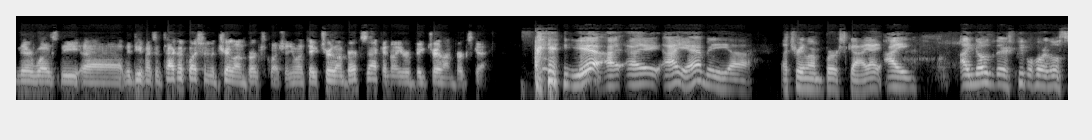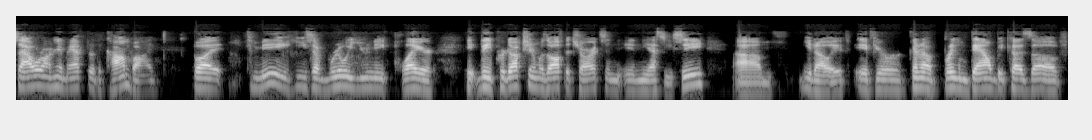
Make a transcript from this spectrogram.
there was the uh, the defensive tackle question, the Treylon Burks question. You want to take Treylon Burks, Zach? I know you're a big Treylon Burks guy. yeah, I, I I am a uh, a Treylon Burks guy. I, I I know that there's people who are a little sour on him after the combine, but to me, he's a really unique player. The production was off the charts in, in the SEC. Um, you know, if if you're gonna bring him down because of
